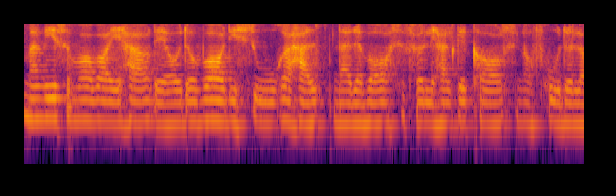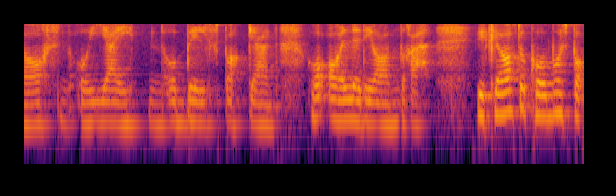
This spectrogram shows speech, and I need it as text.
Men vi som var, var iherdige, og da var de store heltene Det var selvfølgelig Helge Karlsen og Frode Larsen og Geiten og Bilsbakken og alle de andre. Vi klarte å komme oss på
